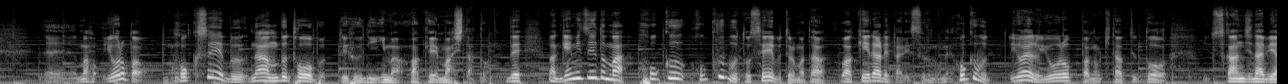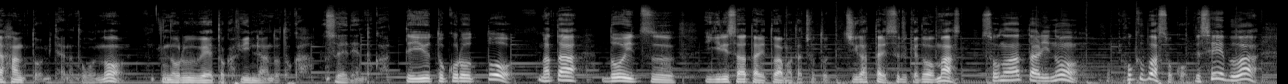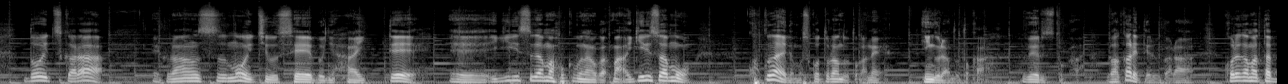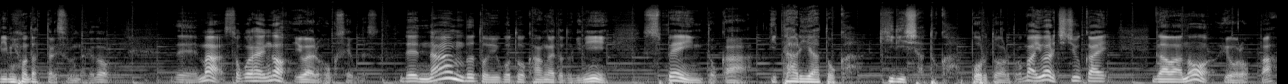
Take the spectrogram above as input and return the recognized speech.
えーまあ、ヨーロッパを北西部南部東部っていうふうに今分けましたと。で、まあ、厳密に言うと、まあ、北北部と西部っていうのはまた分けられたりするのね。北部いわゆるヨーロッパの北っていうとスカンジナビア半島みたいなところのノルウェーとかフィンランドとか。スウェーデンとかっていうところとまたドイツイギリスあたりとはまたちょっと違ったりするけどまあそのあたりの北部はそこ。で西部はドイツからフランスも一部西部に入ってえー、イギリスがまあ北部なのか、まあ、イギリスはもう国内でもスコットランドとかねイングランドとかウェールズとか分かれてるからこれがまた微妙だったりするんだけどでまあそこら辺がいわゆる北西部です。で南部ということを考えた時にスペインとかイタリアとかギリシャとかポルトガルとか、まあ、いわゆる地中海側のヨーロッパ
